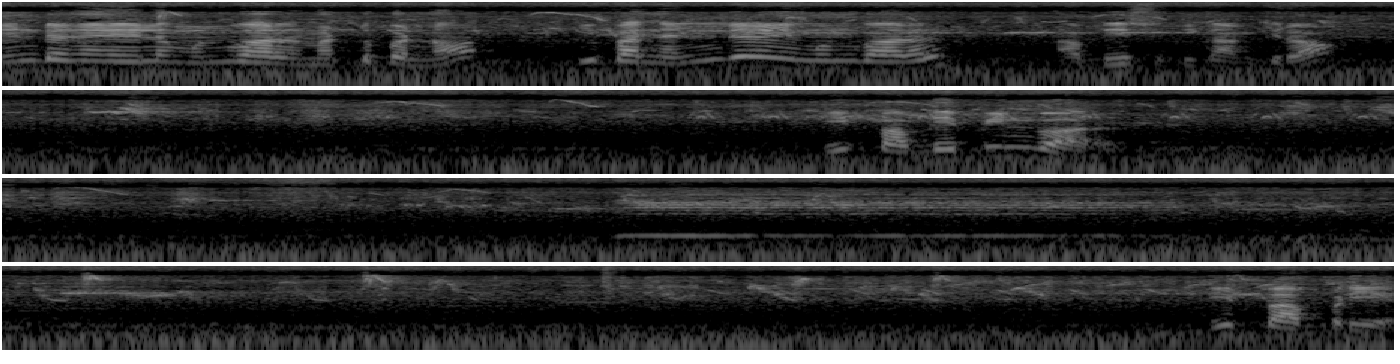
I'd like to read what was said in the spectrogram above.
நின்ற நிலையில் முன்வாரல் மட்டும் பண்ணோம். இப்போ அந்த நின்ற நிலை முன்வாரல் அப்படியே சுற்றி காமிக்கிறோம். இப்போ அப்படியே பின்வாரல் இப்போ அப்படியே.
